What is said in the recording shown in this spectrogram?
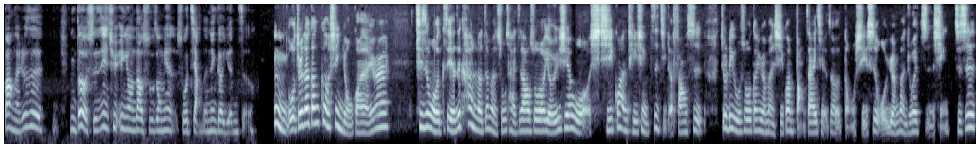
棒哎，就是你都有实际去运用到书中面所讲的那个原则。嗯，我觉得跟个性有关的，因为。其实我也是看了这本书才知道，说有一些我习惯提醒自己的方式，就例如说跟原本习惯绑在一起的这个东西，是我原本就会执行。只是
